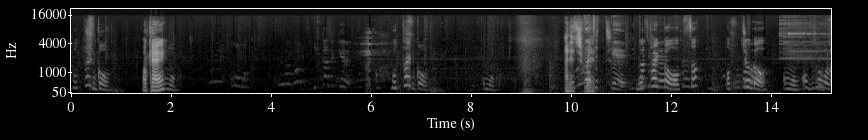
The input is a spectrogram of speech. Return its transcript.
못할 죽어. okay. 어머. 못할 거. 어머. And it's red. 게 못할 거 없어? 없죽어. 어머, 어 무서워라.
